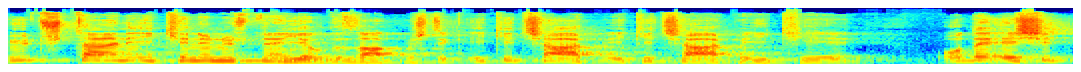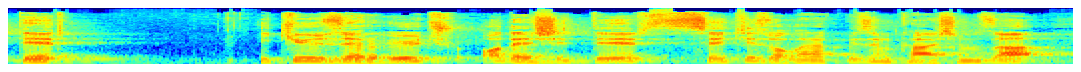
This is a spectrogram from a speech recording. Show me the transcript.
3 tane 2'nin üstüne yıldız atmıştık. 2 çarpı 2 çarpı 2 o da eşittir 2 üzeri 3 o da eşittir 8 olarak bizim karşımıza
